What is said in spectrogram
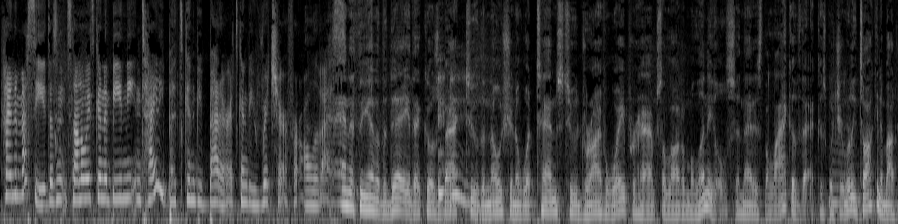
kind of messy. It doesn't. It's not always going to be neat and tidy, but it's going to be better. It's going to be richer for all of us. And at the end of the day, that goes back to the notion of what tends to drive away, perhaps, a lot of millennials, and that is the lack of that. Because what mm-hmm. you're really talking about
